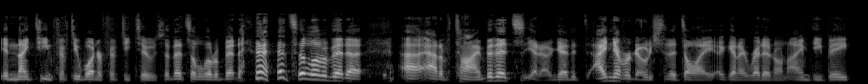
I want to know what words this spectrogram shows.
in 1951 or 52. So that's a little bit that's a little bit uh, uh, out of time. But that's you know again, I never noticed it until I again I read it on IMDb.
